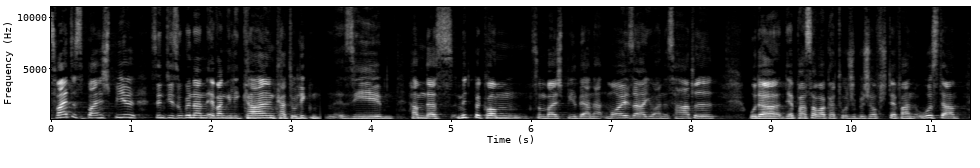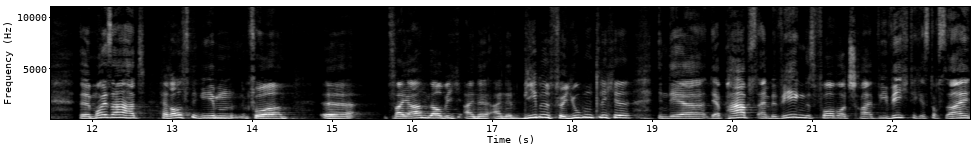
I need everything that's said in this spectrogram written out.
zweites Beispiel sind die sogenannten evangelikalen Katholiken. Sie haben das mitbekommen, zum Beispiel Bernhard Meuser, Johannes Hartl oder der Passauer katholische Bischof Stefan Oster. Äh, Meuser hat herausgegeben vor äh, zwei Jahren, glaube ich, eine, eine Bibel für Jugendliche, in der der Papst ein bewegendes Vorwort schreibt, wie wichtig es doch sei,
